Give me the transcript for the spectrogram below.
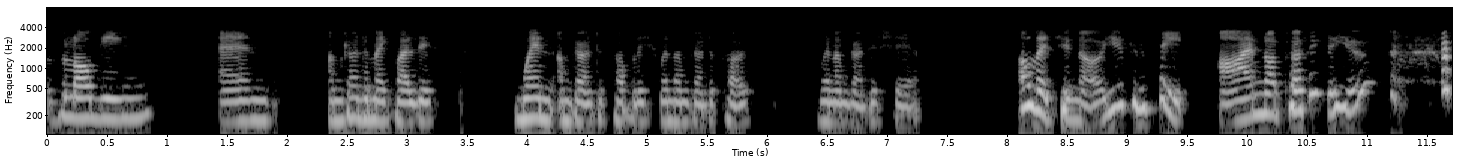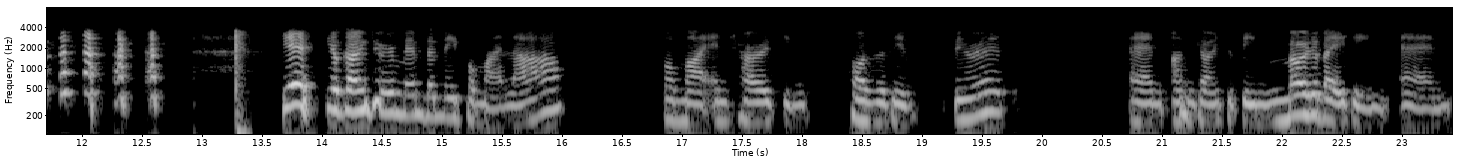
vlogging, and I'm going to make my list when I'm going to publish, when I'm going to post, when I'm going to share. I'll let you know. You can see I'm not perfect, are you? yes, you're going to remember me for my laugh, for my encouraging, positive spirit. And I'm going to be motivating and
